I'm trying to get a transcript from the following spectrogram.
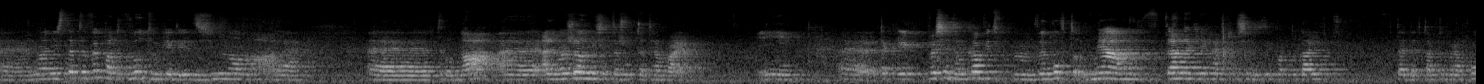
E, no niestety wypadł w lutym, kiedy jest zimno, no ale e, trudno, e, ale marzyło mi się te żółte tramwaje. I e, tak jak właśnie ten COVID mm, wybuchł, to miałam w planach jechać właśnie do Portugalii wtedy, w tamtym roku.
